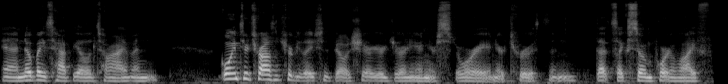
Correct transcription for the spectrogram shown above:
And nobody's happy all the time, and going through trials and tribulations, be able to share your journey and your story and your truth. And that's like so important in life.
